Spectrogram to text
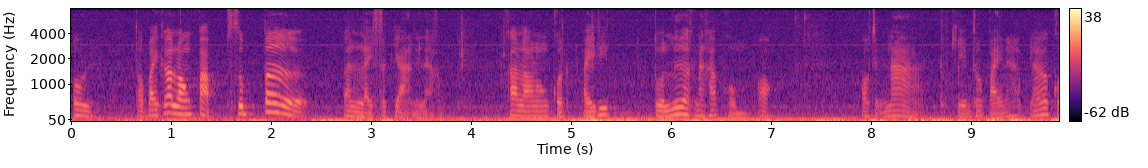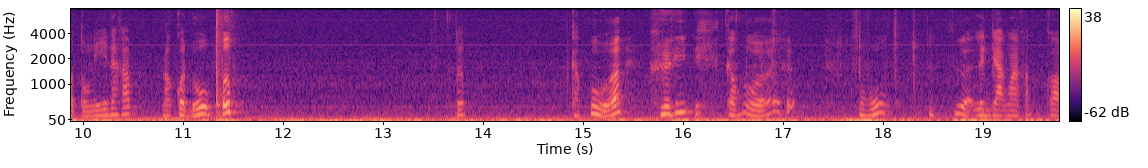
โอ้ยต่อไปก็ลองปรับซูเปอร์อะไรสักอย่างนี่แหละครับ ก็เราลองกดไปที่ ตัวเลือกนะครับ ผมออกออกจากหน้าเกมทั่วไปนะครับ แล้วก็กดตรงนี้นะครับ เรากดดูปุ๊บปุ๊บกับหัวเฮ้ยกับหัวหูเพื่อเล่นยากมากครับ ก็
